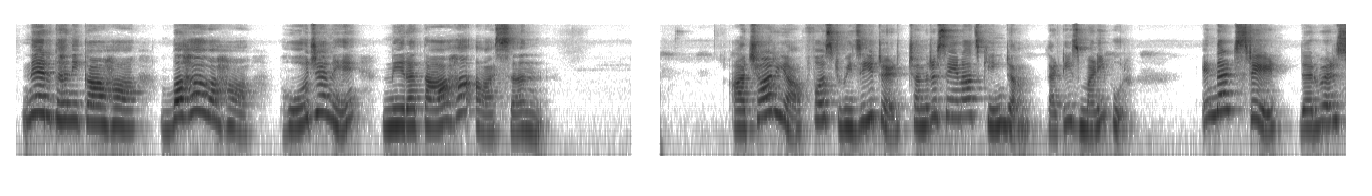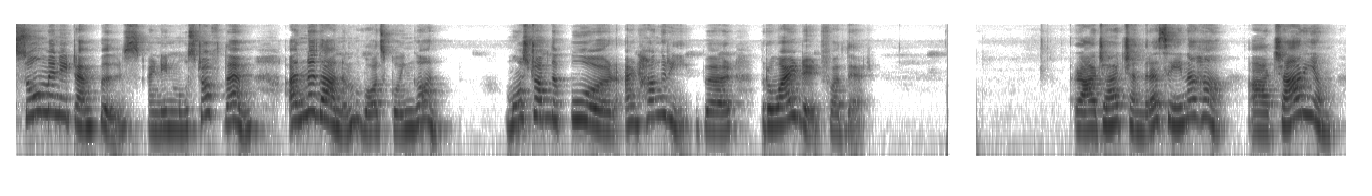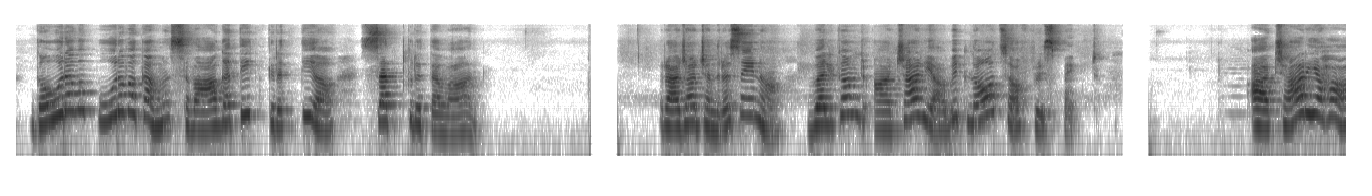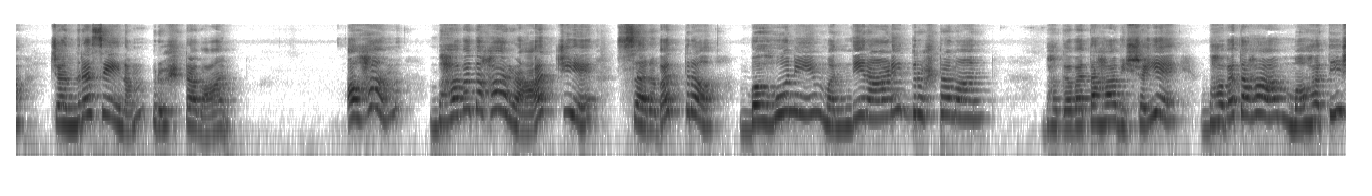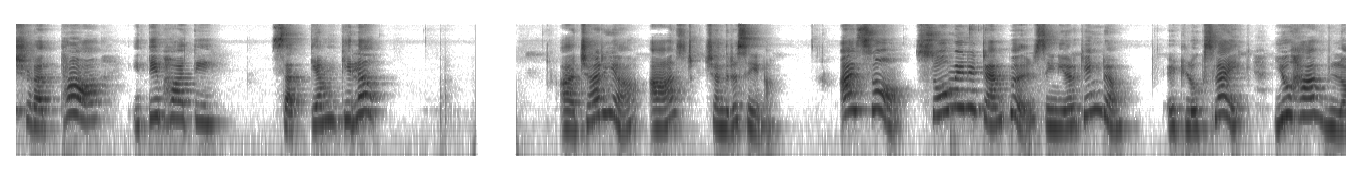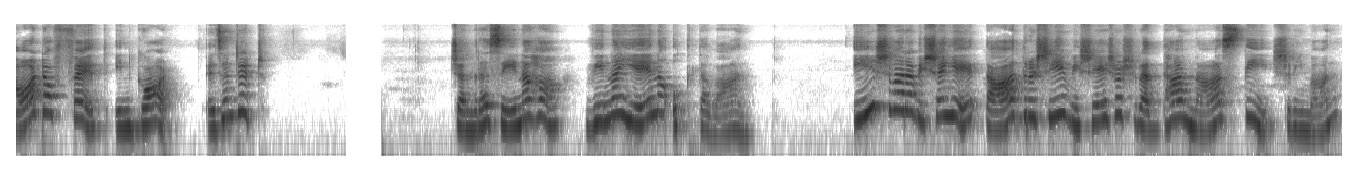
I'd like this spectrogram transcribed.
निर्धनिकाः बहवः भोजने निरताः आसन्। Acharya first visited Chandrasena's kingdom, that is Manipur. In that state, there were so many temples, and in most of them, Annadanam was going on. Most of the poor and hungry were provided for there. Raja Chandrasena Acharyam गौरवपूर्वकं स्वागतीकृत्य सत्कृतवान् Raja Chandrasena Welcomed Acharya with lots of respect. आचार्यः चन्द्रसेनं पृष्टवान् अहं भवतः राज्ये सर्वत्र बहूनि मन्दिराणि दृष्टवान् भगवतः विषये भवतः महती श्रद्धा इति भाति सत्यं किल आचार्य आस्ट् चन्द्रसेना I saw so many temples in your kingdom. It looks like you have lot of faith in God, isn't it? चन्द्रसेनः विनयेन उक्तवान् ईश्वरविषये तादृशी विशेषश्रद्धा नास्ति श्रीमान्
